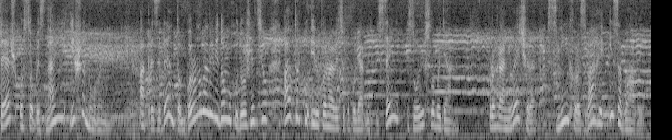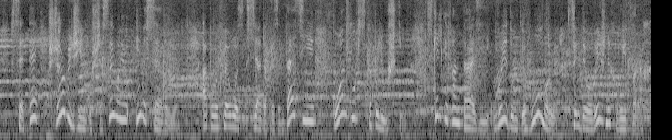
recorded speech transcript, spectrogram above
теж особи знані і шановані. А президентом коронували відому художницю, авторку і виконавицю популярних пісень Зою Слободян. В програмі вечора сміх, розваги і забави. Все те, що робить жінку щасливою і веселою. Апофеоз свята презентації конкурс капелюшків. Скільки фантазії, видумки, гумору в цих дивовижних витворах.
